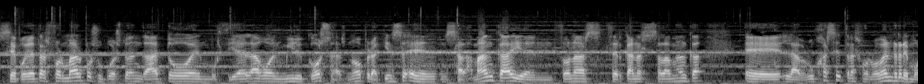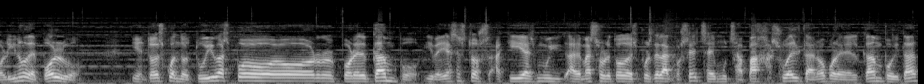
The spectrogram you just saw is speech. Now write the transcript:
se podía transformar, por supuesto, en gato, en murciélago, en mil cosas, ¿no? Pero aquí en, Salamanca y en zonas cercanas a Salamanca, la bruja se transformaba en remolino de polvo. Y entonces cuando tú ibas por, por, el campo y veías estos, aquí es muy, además sobre todo después de la cosecha, hay mucha paja suelta, ¿no? Por el campo y tal,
